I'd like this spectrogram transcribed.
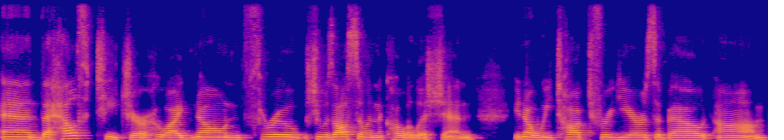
And the health teacher who I'd known through, she was also in the coalition. You know, we talked for years about um,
